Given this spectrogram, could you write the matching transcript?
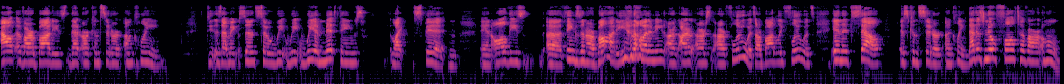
out of our bodies that are considered unclean. Does that make sense? So we we we emit things like spit and and all these uh, things in our body, you know what I mean? Our, our, our, our fluids, our bodily fluids in itself is considered unclean. That is no fault of our own.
